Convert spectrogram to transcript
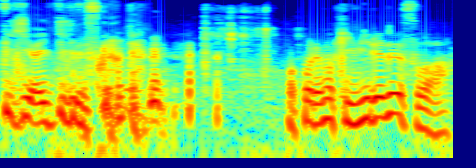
匹は一匹ですからね。これもきびれですわ。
